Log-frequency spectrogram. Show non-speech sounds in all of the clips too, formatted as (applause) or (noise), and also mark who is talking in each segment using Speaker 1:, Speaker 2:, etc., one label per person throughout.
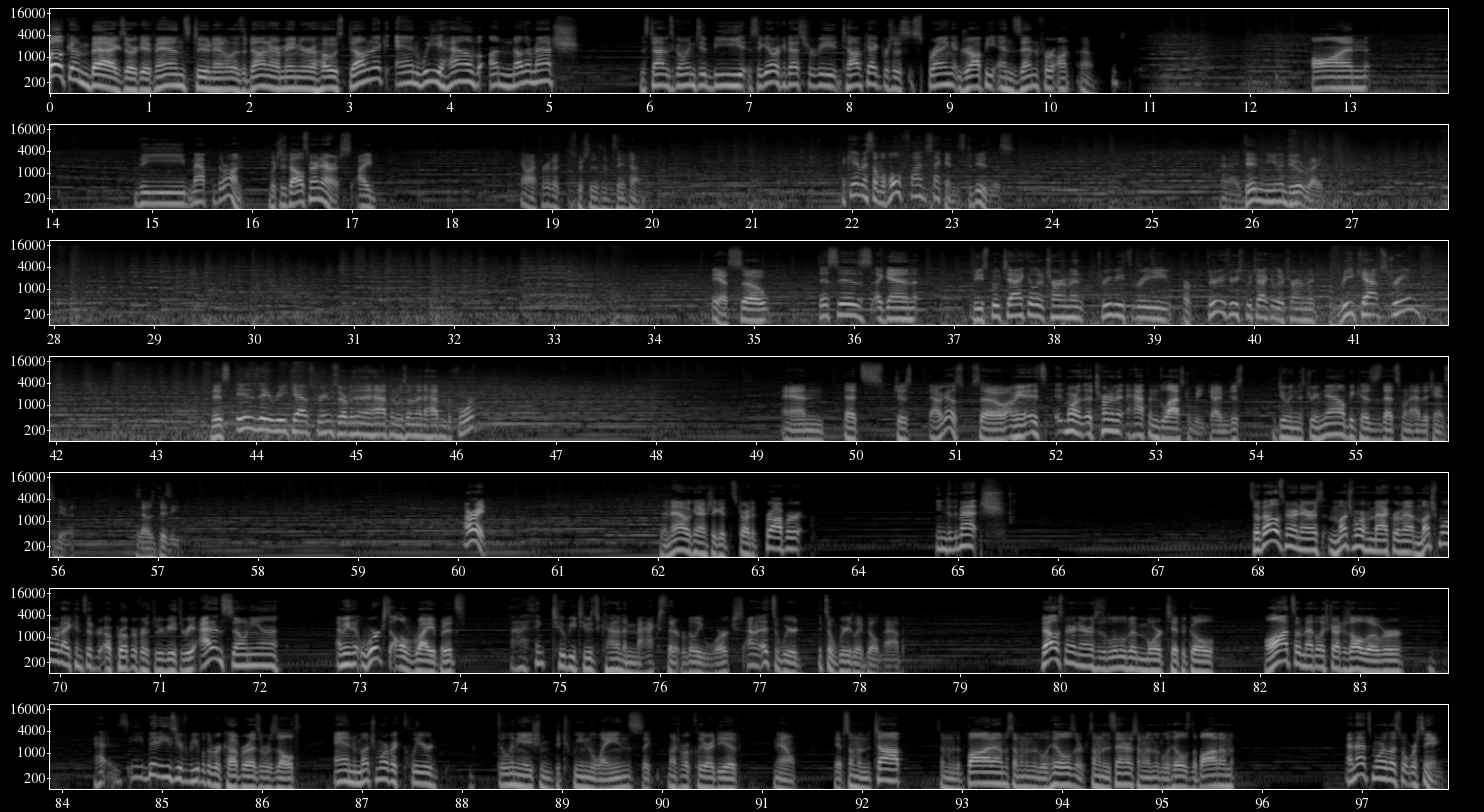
Speaker 1: Welcome back, Zero-K fans, to Nanolith Dawn. I'm your host, Dominic, and we have another match. This time it's going to be Sigero katastrophe, Topkack versus Sprang, Droppy, and Zenfur on... Oh, oops. On the map that they're on, which is Valles Marineris. I... Yeah, I forgot to switch to this at the same time. I gave myself a whole five seconds to do this. And I didn't even do it right. Yeah, so this is, again, the Spooktacular Tournament 3v3, or 3v3 Spooktacular Tournament recap stream. This is a recap stream, so everything that happened was something that happened before. And that's just how it goes. So, I mean, it's more, the tournament happened last week. I'm just doing the stream now because that's when I had the chance to do it. Because I was busy. Alright. So now we can actually get started proper into the match. So Valles Marineris, much more of a macro map, much more what I consider appropriate for 3v3. Adansonia, I mean, it works all right, but it's, I think 2v2 is kind of the max that it really works. I don't it's a weird, it's a weirdly built map. Valles Marineris is a little bit more typical. Lots of metal extractors all over. It's a bit easier for people to recover as a result, and much more of a clear delineation between lanes, like much more clear idea of, you know, you have someone on the top, someone in the bottom, someone in the little hills, or someone in the center, someone in the little hills, the bottom. And that's more or less what we're seeing.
